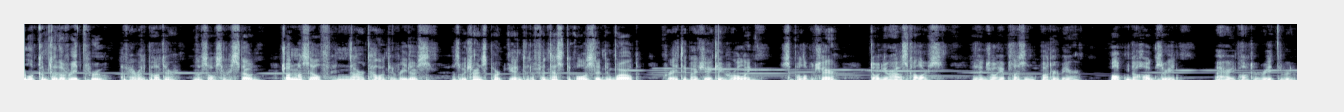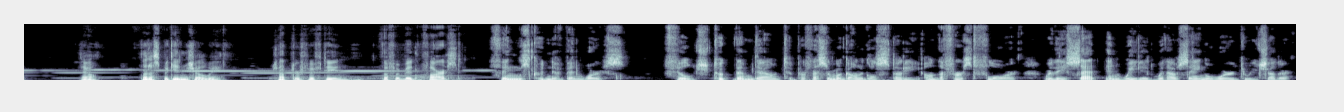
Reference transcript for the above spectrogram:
Welcome to the read through of Harry Potter and the Sorcerer's Stone. Join myself and our talented readers as we transport you into the fantastic Wizarding world created by J.K. Rowling. So pull up a chair, don your house colours, and enjoy a pleasant butterbeer. Welcome to Hogs Read, a Harry Potter read through. Now, let us begin, shall we? Chapter 15 The Forbidden Forest. Things couldn't have been worse. Filch took them down to Professor McGonagall's study on the first floor, where they sat and waited without saying a word to each other.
